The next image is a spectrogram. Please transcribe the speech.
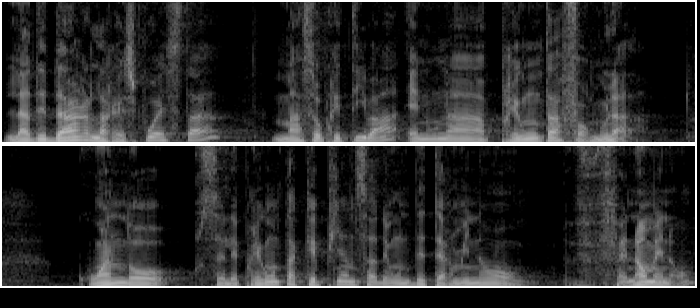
la de dar la respuesta más objetiva en una pregunta formulada. Cuando se le pregunta qué piensa de un determinado fenómeno,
